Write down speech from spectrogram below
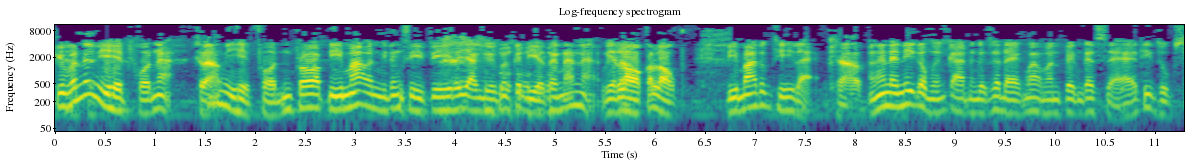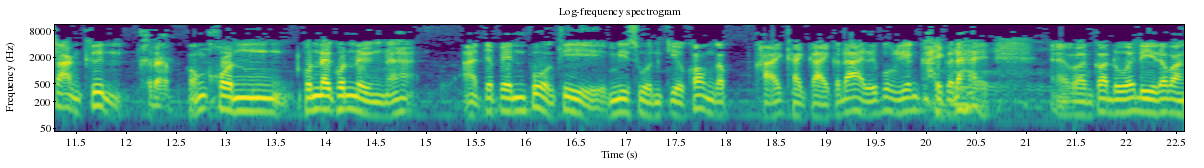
คือมันไม่มีเหตุผลอะครับไม่มีเหตุผล เพราะว่าปีมะมันมีทั้งสี่ปีแล้วอย่างอื่นมันก็เดี่ยวทั้งนั้นอะเวลาหลอกก็หลอกปีมะทุกทีแหละครับอังั้นในนี้ก็เหมือนกันก็แสดงว่ามันเป็นกระแสที่ถูกสร้างขึ้นครับของคนคนใดคนหนึ่งนะฮะอาจจะเป็นพวกที่มีส่วนเกี่ยวข้องกับขายไข่ไก่ก็ได้ หรือพวกเลี้ยงไก่ก็ได้เอ่อ มันก็ดูให้ดีระวัง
